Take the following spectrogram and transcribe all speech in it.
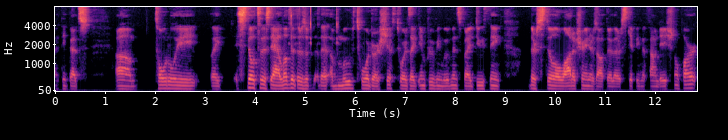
I think that's um, totally like still to this day. I love that there's a, a move toward or a shift towards like improving movements, but I do think there's still a lot of trainers out there that are skipping the foundational part.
